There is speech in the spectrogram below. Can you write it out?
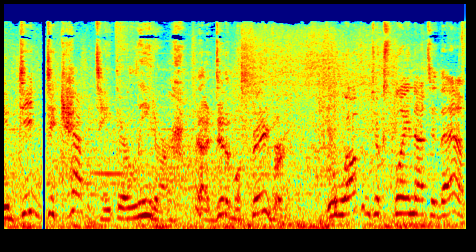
You did decapitate their leader. Yeah, I did them a favor. You're welcome to explain that to them.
